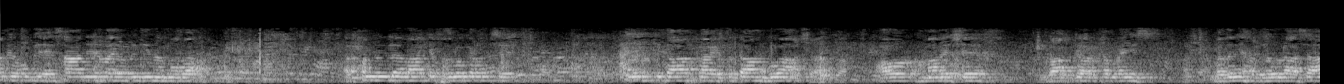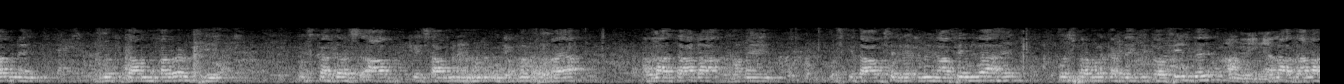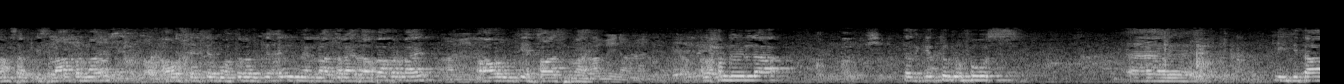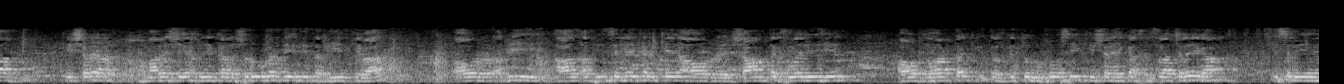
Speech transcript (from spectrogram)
احسان الدین الحمد للہ اللہ کے فضل و کرم سے ایک کتاب کا اختتام ہوا اور ہمارے شیخ ڈاکٹر رئیس مدنی حفظ اللہ صاحب نے جو کتاب مقرر تھی اس کا درس آپ کے سامنے انہوں نے مکمل فرمایا۔ اللہ تعالی ہمیں اس کتاب سے علم نافع ملا ہے۔ اس پر عمل کرنے کی توفیق دے۔ اللہ تعالیٰ ہم سب کی صلاح فرمائے اور شیخ محترم کے علم میں اللہ تعالیٰ اضافہ فرمائے اور ان کی حفاظ فرمائے۔ الحمد للہ تدقیت الرفوس کی کتاب کی شرح ہمارے شیخ نے کل شروع کر دی تھی تبہید کے بعد۔ اور ابھی ابھی سے لے کر کے اور شام تک سمجھ لیجیے اور دوہر تک تدقیت الرفوسی کی شرح کا سلسلہ چلے گا۔ اس لیے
